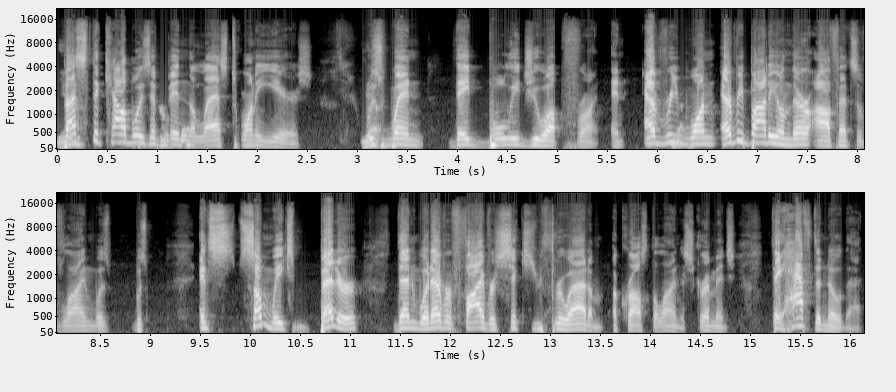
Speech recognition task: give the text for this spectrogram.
yeah. best the Cowboys have been the last 20 years was yeah. when they bullied you up front, and everyone, everybody on their offensive line was was, and some weeks better than whatever five or six you threw at them across the line of scrimmage. They have to know that.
